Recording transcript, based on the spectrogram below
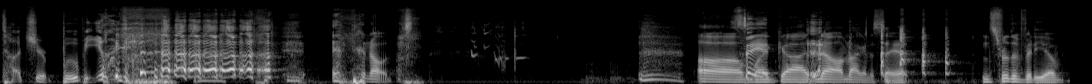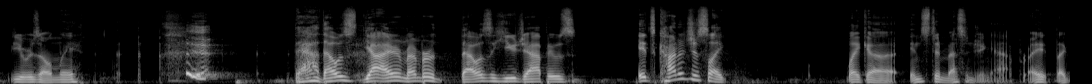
touch your boobie." Like and then I'll Oh Say my it. god. No, I'm not gonna say it. It's for the video viewers only. Yeah, that was yeah, I remember that was a huge app. It was it's kind of just like like a instant messaging app, right? Like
